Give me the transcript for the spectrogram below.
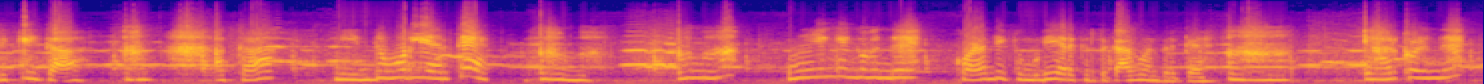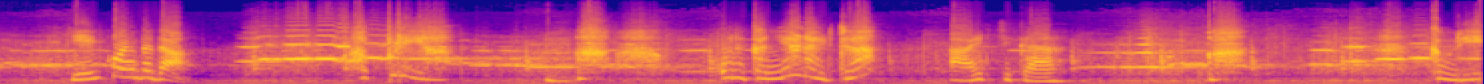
இருக்கேக்கா அக்கா நீ இந்த ஊர்லயா இருக்க? ஆமா. ஆமா. நீ எங்க இங்க வந்த? குழந்தைக்கு முடி இறக்கிறதுக்காக வந்திருக்கேன். யார் குழந்தை? ஏன் குழந்தைதான் அப்படியா? உனக்கு கல்யாணம் ஆயிடுச்சா? ஆயிடுச்சுக்கா. கௌரி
